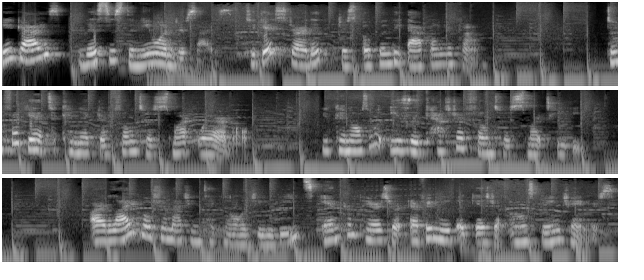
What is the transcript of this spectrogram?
Hey guys, this is the new Wondercise. To get started, just open the app on your phone. Don't forget to connect your phone to a smart wearable. You can also easily cast your phone to a smart TV. Our live motion matching technology reads and compares your every move against your on-screen trainers.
